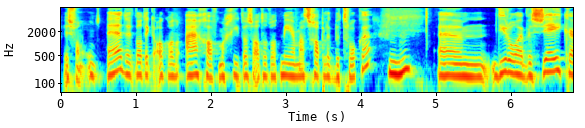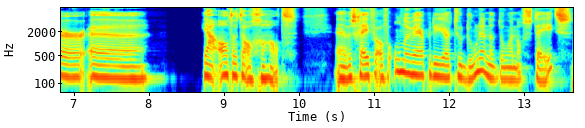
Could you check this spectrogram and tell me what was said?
Dus van hè, wat ik ook al aangaf, Margriet was altijd wat meer maatschappelijk betrokken. Mhm. Ehm, die rol hebben we zeker eh, ja, altijd al gehad. Eh, we schreven over onderwerpen die ertoe doen en dat doen we nog steeds.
